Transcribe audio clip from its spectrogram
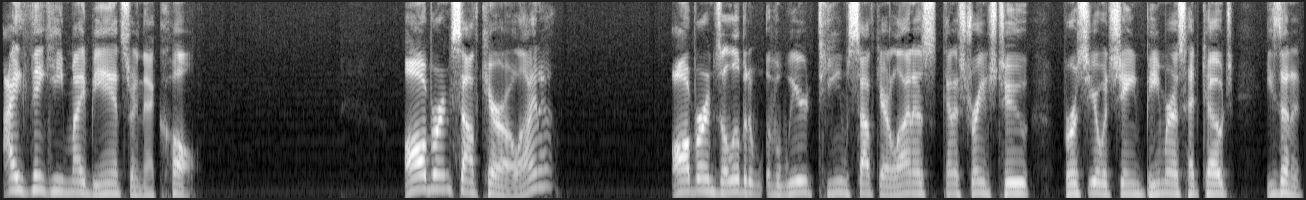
I think he might be answering that call. Auburn, South Carolina. Auburn's a little bit of a weird team. South Carolina's kind of strange too. First year with Shane Beamer as head coach. He's done a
